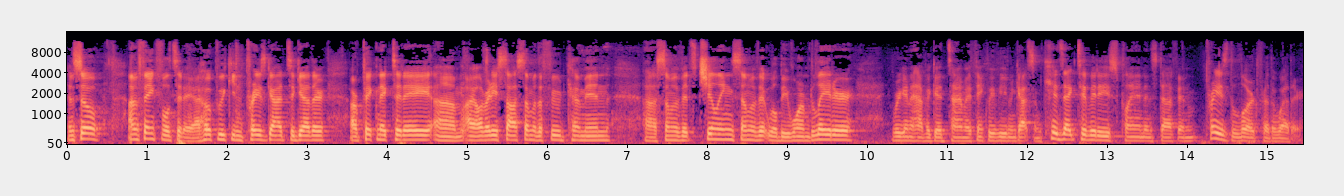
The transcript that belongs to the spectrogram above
And so I'm thankful today. I hope we can praise God together. Our picnic today, um, I already saw some of the food come in. Uh, some of it's chilling, some of it will be warmed later. We're going to have a good time. I think we've even got some kids' activities planned and stuff. And praise the Lord for the weather.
